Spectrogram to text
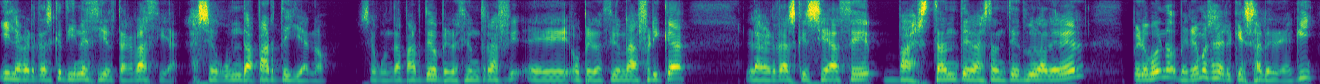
y la verdad es que tiene cierta gracia. La segunda parte ya no. Segunda parte, Operación, eh, Operación África, la verdad es que se hace bastante, bastante dura de ver, pero bueno, veremos a ver qué sale de aquí.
